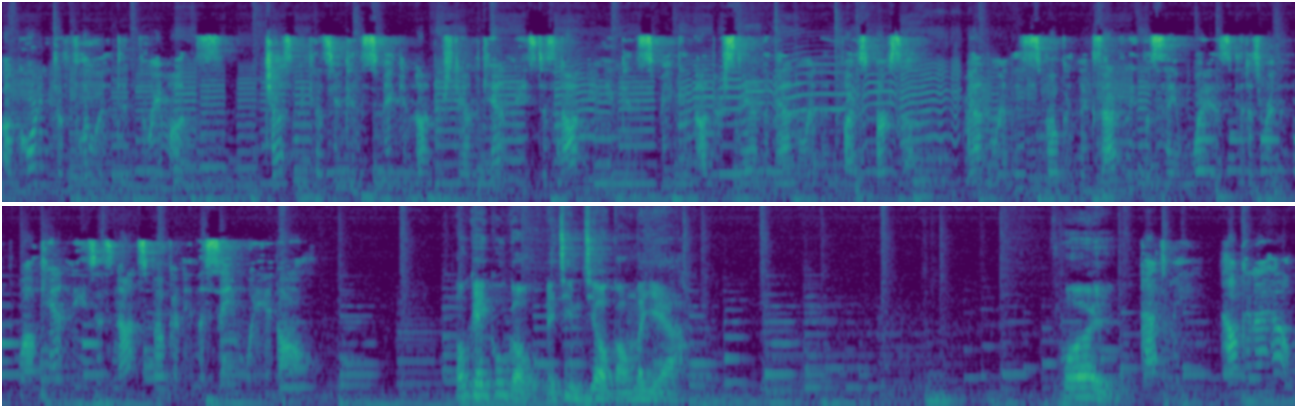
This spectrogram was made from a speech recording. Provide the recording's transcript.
According to Fluent in three months, just because you can speak and understand Cantonese does not mean you can speak and understand the Mandarin and vice versa. Mandarin is spoken exactly the same way as it is written, while Cantonese is not spoken in the same way at all. OK Google，你知唔知我讲乜嘢啊？喂 That's me. How can I help?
